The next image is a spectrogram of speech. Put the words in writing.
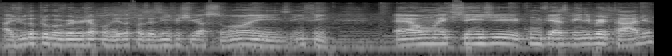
ajuda para o governo japonês a fazer as investigações, enfim. É uma exchange com um viés bem libertário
